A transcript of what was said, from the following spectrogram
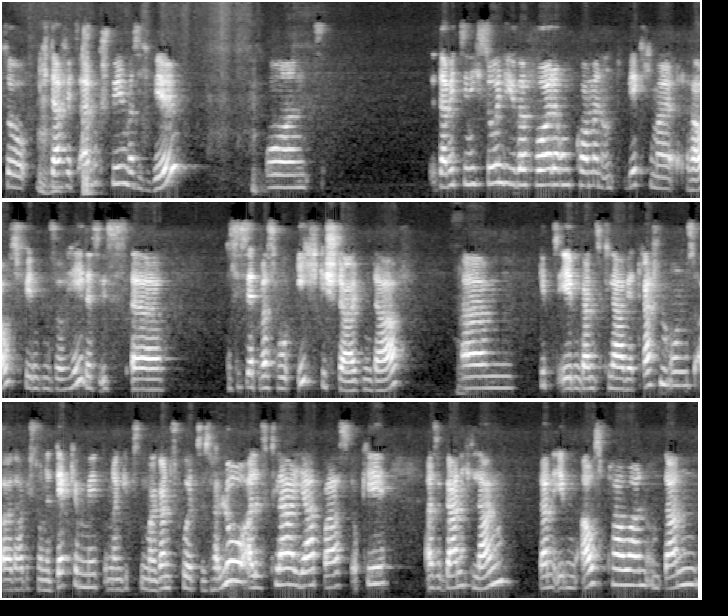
so, ich mhm. darf jetzt einfach spielen, was ich will. Und damit sie nicht so in die Überforderung kommen und wirklich mal rausfinden, so, hey, das ist, äh, das ist etwas, wo ich gestalten darf, ähm, gibt es eben ganz klar, wir treffen uns, äh, da habe ich so eine Decke mit und dann gibt es mal ganz kurzes Hallo, alles klar, ja, passt, okay. Also gar nicht lang, dann eben auspowern und dann,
